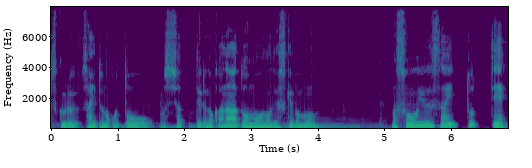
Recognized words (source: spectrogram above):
作るサイトのことをおっしゃってるのかなと思うのですけども、まあそういうサイトって、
